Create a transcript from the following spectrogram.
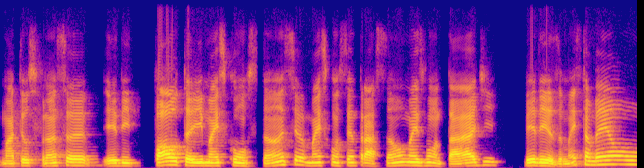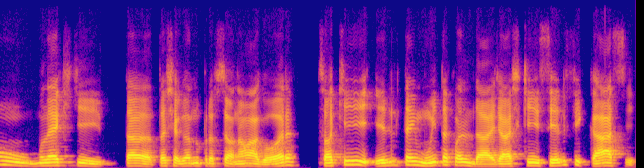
o Matheus França, ele falta aí mais constância, mais concentração, mais vontade, beleza. Mas também é um moleque que tá, tá chegando no profissional agora, só que ele tem muita qualidade. Acho que se ele ficasse,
